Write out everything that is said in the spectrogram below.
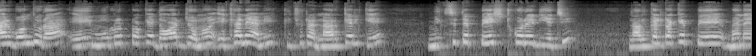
আর বন্ধুরা, এই মূলোর টকে দেওয়ার জন্য এখানে আমি কিছুটা নারকেলকে মিক্সিতে পেস্ট করে নিয়েছি। নারকেলটাকে পে মানে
